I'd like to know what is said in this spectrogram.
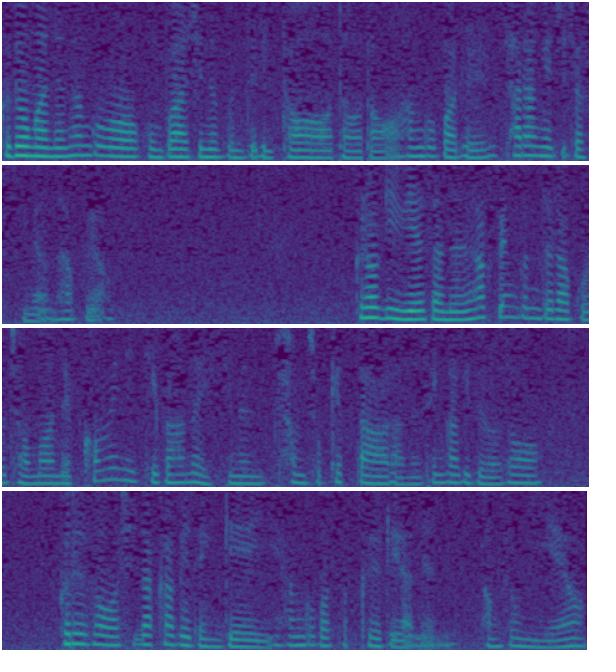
그동안은 한국어 공부하시는 분들이 더, 더, 더 한국어를 사랑해 주셨으면 하고요. 그러기 위해서는 학생분들하고 저만의 커뮤니티가 하나 있으면 참 좋겠다라는 생각이 들어서 그래서 시작하게 된게이 한국어 서클이라는 방송이에요.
